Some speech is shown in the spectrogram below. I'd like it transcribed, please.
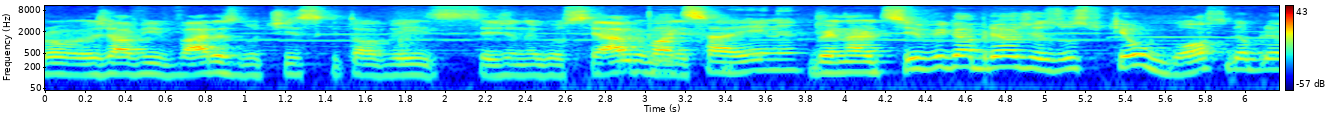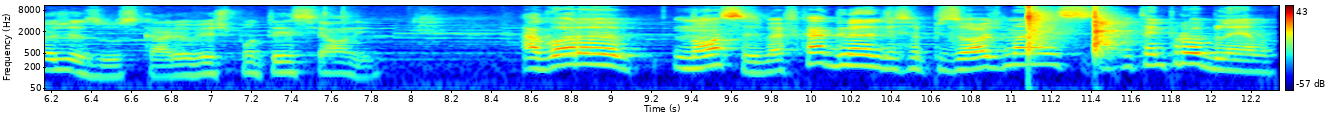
Eu já vi várias notícias que talvez seja negociável, pode mas sair, né? Bernardo Silva e Gabriel Jesus, porque eu gosto do Gabriel Jesus, cara. Eu vejo potencial nele. Agora, nossa, vai ficar grande esse episódio, mas não tem problema.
